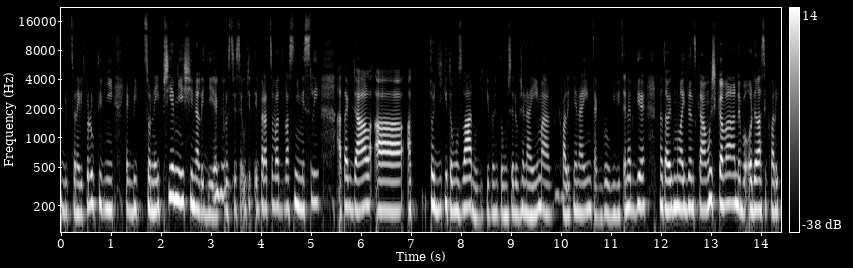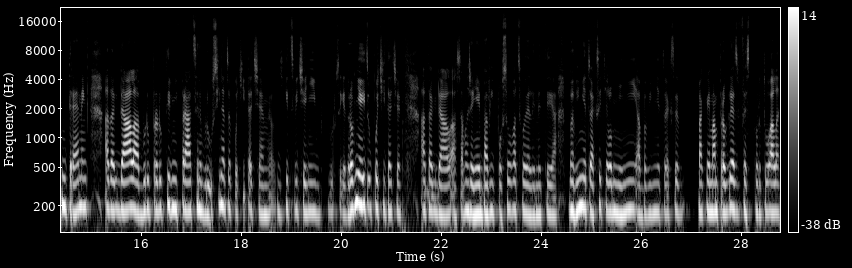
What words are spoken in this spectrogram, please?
být co nejvíc produktivní, jak být co nejpříjemnější na lidi, jak mm-hmm. prostě se učit i pracovat s vlastní myslí a tak dál. A, a to díky tomu zvládnu, díky protože tomu se dobře najím a kvalitně najím, tak budu mít víc energie na to, abych mohla jít ven s kámoškama, nebo odjela si kvalitní trénink a tak dále. Budu produktivní v práci, nebudu usínat za počítačem, jo. díky cvičení budu sedět rovněji u počítače a tak dále. A samozřejmě baví posouvat svoje limity a baví mě to, jak se tělo mění a baví mě to, jak se jaký mám progres ve sportu, ale,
